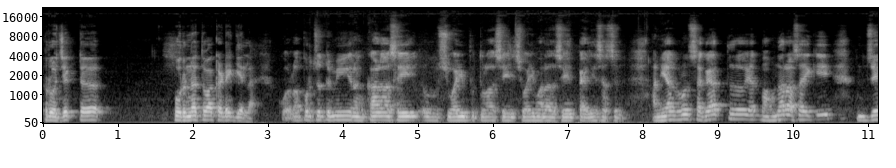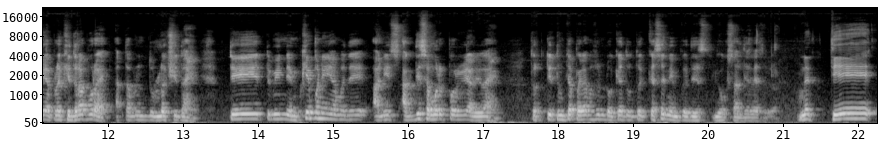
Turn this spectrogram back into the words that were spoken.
प्रोजेक्ट पूर्णत्वाकडे गेला. कोल्हापूरचं तुम्ही रंकाळा असेल शिवाजी पुतळा असेल शिवाजी महाराज असेल पॅलेस असेल आणि याचबरोबर सगळ्यात यात भावणारं असं आहे की जे आपलं खिद्रापूर आहे आतापर्यंत दुर्लक्षित आहे ते तुम्ही नेमकेपणे यामध्ये आणि अगदी समर्पणे आलेलं आहे. तर ते तुमच्या पहिल्यापासून डोक्यात होतं कसं नेमकं ते योग साधलेलं आहे सगळं? न ते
